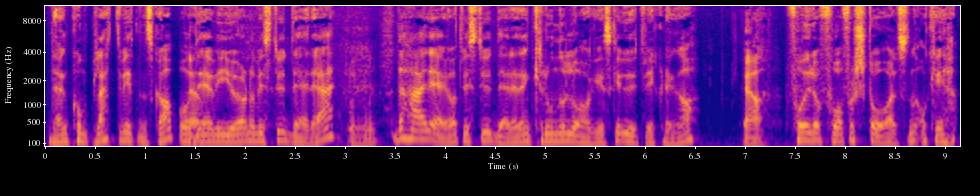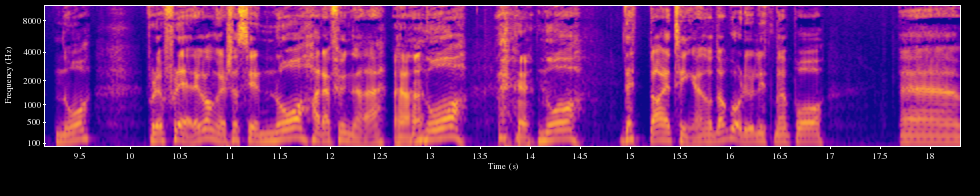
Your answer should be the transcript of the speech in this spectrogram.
Det er en komplett vitenskap, og Ja. det vi gjør når vi studerer, det her er jo at vi studerer den kronologiske utviklinga. Ja. for å få forståelsen Ok, nå For det er flere ganger som sier 'nå har jeg funnet det'. Ja. Nå! Nå! Dette er tingen. Og da går det jo litt med på eh,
